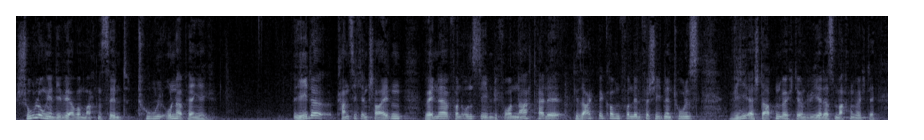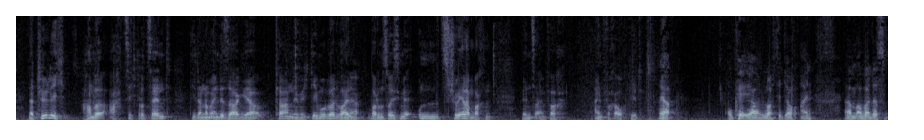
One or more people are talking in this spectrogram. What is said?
Schulungen, die wir aber machen, sind toolunabhängig. Jeder kann sich entscheiden, wenn er von uns eben die Vor- und Nachteile gesagt bekommt von den verschiedenen Tools, wie er starten möchte und wie er das machen möchte. Natürlich haben wir 80 Prozent, die dann am Ende sagen, ja klar, nehme ich Demobird, weil Ja. warum soll ich es mir unnütz schwerer machen, wenn es einfach, einfach auch geht. Ja. Okay, ja, leuchtet ja auch ein. Ähm, aber das,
